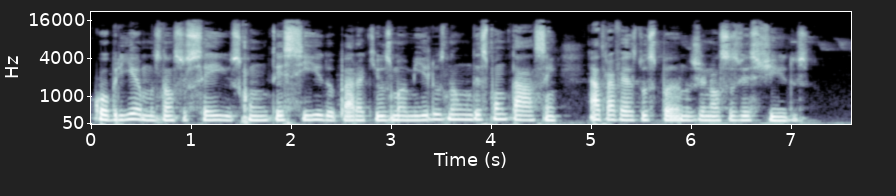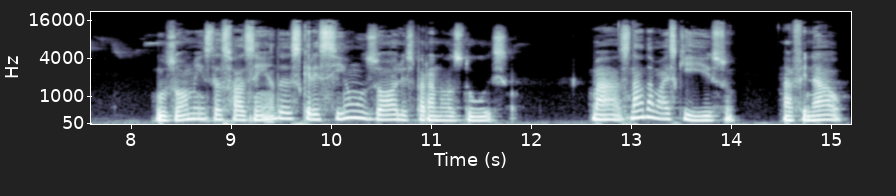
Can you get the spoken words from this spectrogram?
Cobríamos nossos seios com um tecido para que os mamilos não despontassem através dos panos de nossos vestidos. Os homens das fazendas cresciam os olhos para nós duas. Mas nada mais que isso. Afinal,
